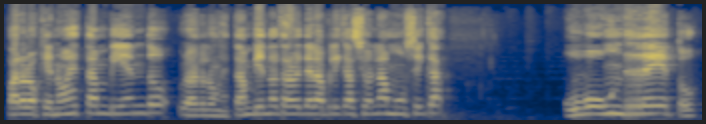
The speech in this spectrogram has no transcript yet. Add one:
para los que nos están viendo, para los que nos están viendo a través de la aplicación La Música, hubo un reto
